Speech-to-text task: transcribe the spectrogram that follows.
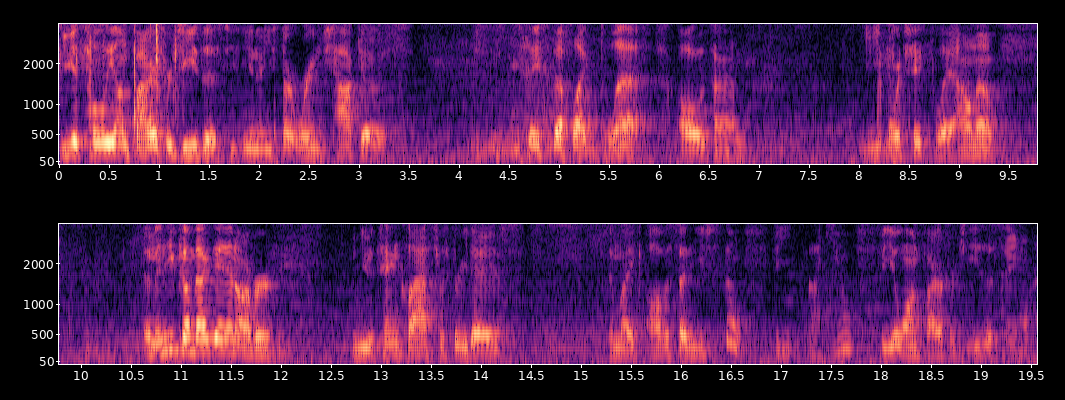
You get totally on fire for Jesus. You, know, you start wearing chacos. You say stuff like blessed all the time. You eat more Chick fil A. I don't know. And then you come back to Ann Arbor and you attend class for three days. And like all of a sudden you just don't feel like you don't feel on fire for Jesus anymore.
